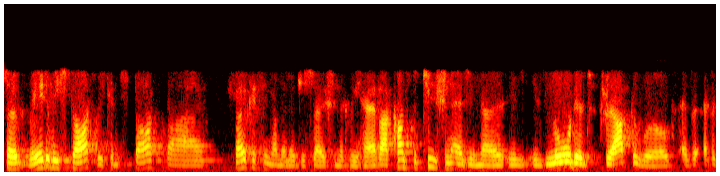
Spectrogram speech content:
So where do we start? We can start by focusing on the legislation that we have. Our constitution, as you know, is, is lauded throughout the world as a, as a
